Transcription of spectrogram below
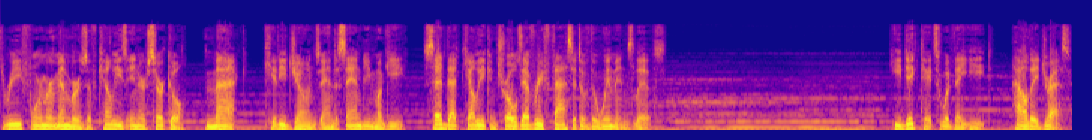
Three former members of Kelly's inner circle, Mack, Kitty Jones and Asante McGee, said that Kelly controls every facet of the women's lives. He dictates what they eat, how they dress,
